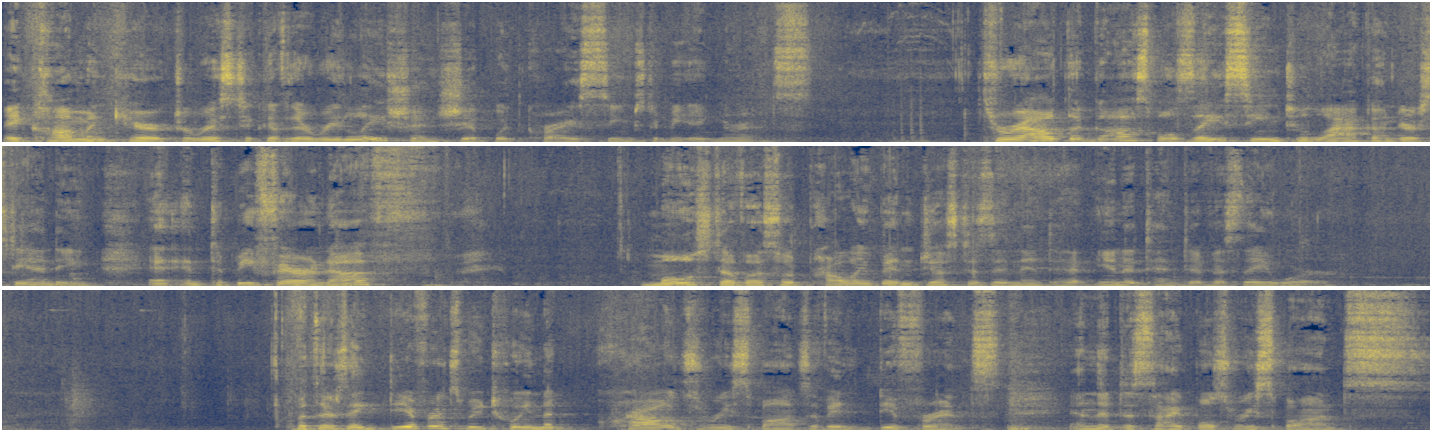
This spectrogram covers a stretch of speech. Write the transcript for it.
A common characteristic of their relationship with Christ seems to be ignorance. Throughout the Gospels, they seem to lack understanding. And, and to be fair enough, most of us would probably have been just as inattentive as they were. But there's a difference between the crowd's response of indifference and the disciples' response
